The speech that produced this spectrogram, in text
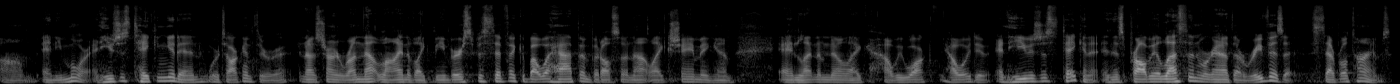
um, anymore. And he was just taking it in. We are talking through it. And I was trying to run that line of like being very specific about what happened, but also not like shaming him and letting him know like how we walk, how we do. And he was just taking it. And it's probably a lesson we're gonna have to revisit several times.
